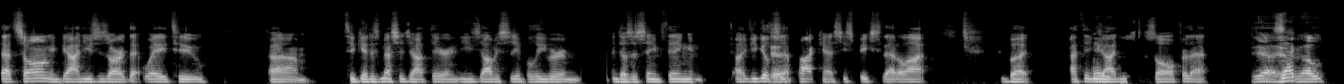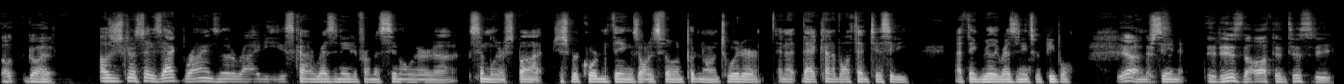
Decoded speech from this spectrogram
that song, and God uses art that way to um, to get his message out there. And he's obviously a believer and, and does the same thing. And uh, if you go listen Yeah. to that podcast, he speaks to that a lot. But I think Yeah. God used us all for that. Yeah. Zach- I'll- I'll- go ahead. I was just going to say Zach Bryan's notoriety is kind of resonated from a similar uh, similar spot, just recording things on his phone, putting on Twitter, and that, that kind of authenticity, I think, really resonates with people. Yeah. and we're seeing it. it is the authenticity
